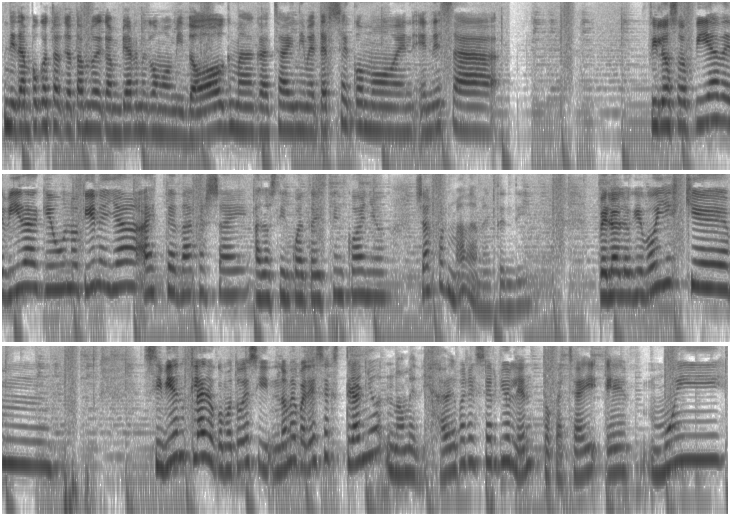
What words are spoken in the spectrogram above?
Ni tampoco está tratando de cambiarme como mi dogma, ¿cachai? Ni meterse como en, en esa filosofía de vida que uno tiene ya a esta edad, ¿cachai? A los 55 años, ya formada, ¿me entendí? Pero a lo que voy es que mm, si bien, claro, como tú decís, no me parece extraño, no me deja de parecer violento, ¿cachai? Es muy...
